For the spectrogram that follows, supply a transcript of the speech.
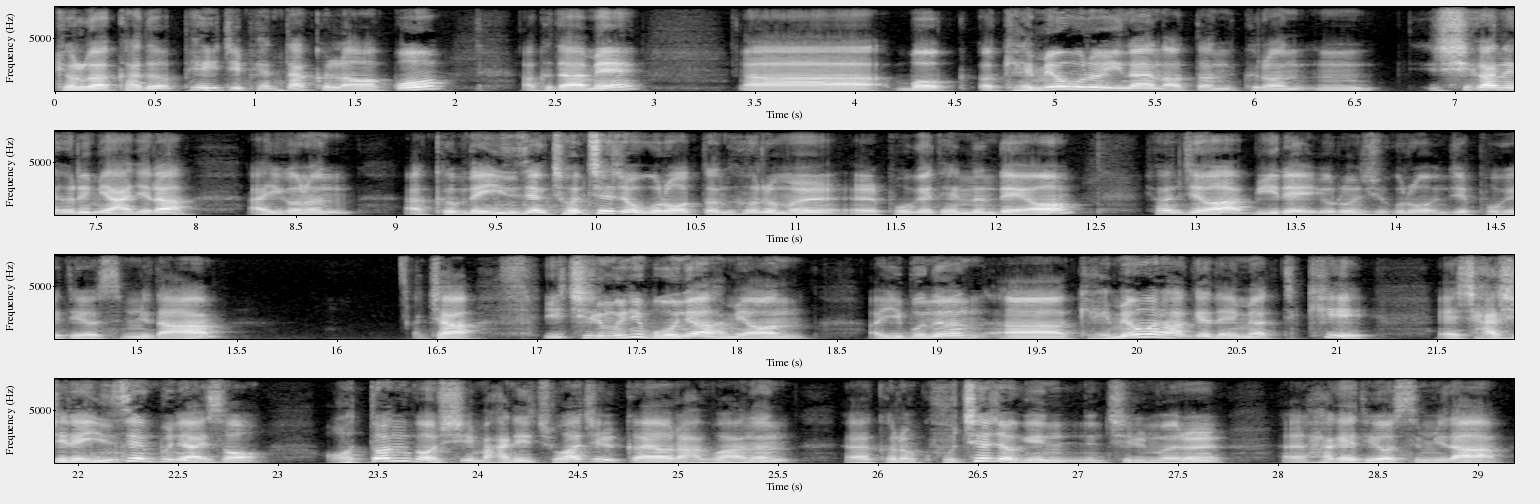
결과 카드 페이지 펜타클 나왔고 아, 그 다음에 아, 뭐 어, 개명으로 인한 어떤 그런 음, 시간의 흐름이 아니라 아, 이거는 아, 그분의 인생 전체적으로 어떤 흐름을 보게 됐는데요. 현재와 미래 이런 식으로 이제 보게 되었습니다. 자, 이 질문이 뭐냐 하면 아, 이분은 아, 개명을 하게 되면 특히 자신의 인생 분야에서 어떤 것이 많이 좋아질까요? 라고 하는 아, 그런 구체적인 질문을 하게 되었습니다.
